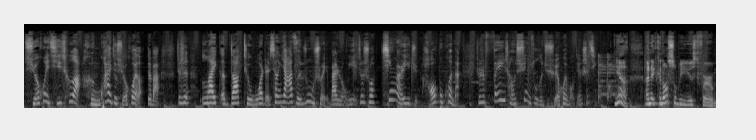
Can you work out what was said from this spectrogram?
学会骑车啊，很快就学会了，对吧？就是 like a duck to water，像鸭子入水般容易，就是说轻而易举，毫不困难，就是非常迅速的去学会某件事情。 Yeah, and it can also be used for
